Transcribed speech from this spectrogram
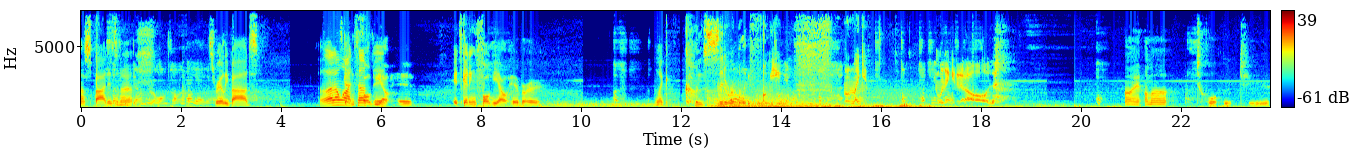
That's bad, isn't it? been down here a long time. Yeah, yeah, yeah. It's really bad. Oh, I don't It's want to touch foggy it. out. It's getting foggy out here, bro. Like, considerably foggy. I don't like it. Don't touch me. don't like it at all. Alright, I'm gonna talk to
